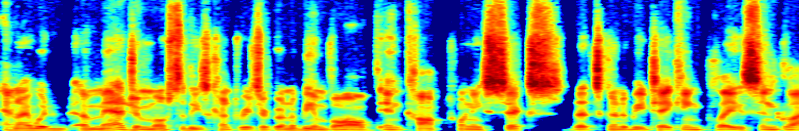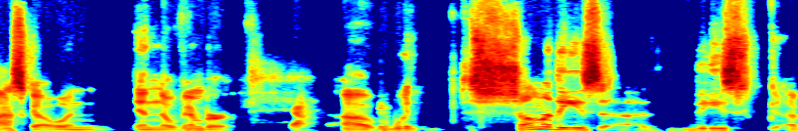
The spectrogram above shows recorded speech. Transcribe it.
and I would imagine most of these countries are going to be involved in COP26 that's going to be taking place in Glasgow in, in November. Yeah. Uh, would some of these uh, these uh,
